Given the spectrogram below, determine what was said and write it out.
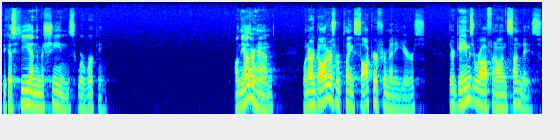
because he and the machines were working. On the other hand, when our daughters were playing soccer for many years, their games were often on Sundays.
